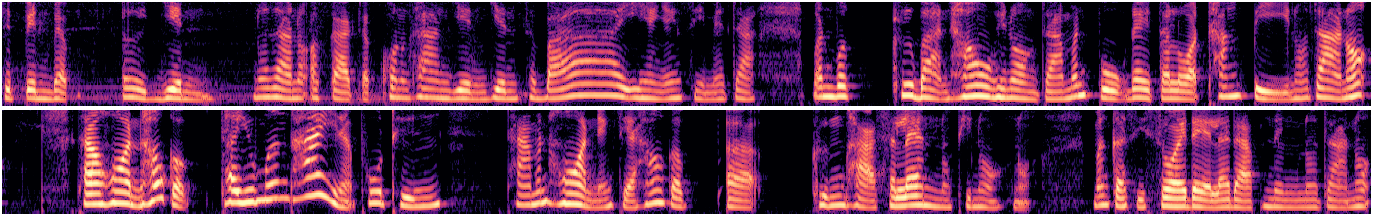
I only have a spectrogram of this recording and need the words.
จะเป็นแบบเออเย็นเนาะจ้าเนาะอากาศจะค่อนข้างเย็นเย็นสบายอีหยังจังซี่แม่จ้ามันบ่คือบ้านเฮาพี่น้องจ้ามันปลูกได้ตลอดทั้งปีเนาะจ้าเนาะถ้าฮ้อนเฮาก็ ถ้าอยู่เมืองไทยน่ะพูดถึงถ้ามันฮ้อนจังซี่เฮาก็เอ่อขึงผ้าสแลนเนาะพี่น้องเนาะมันก็สิซอยได้ระดับหนึ่งเนาะจ้าเนาะ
